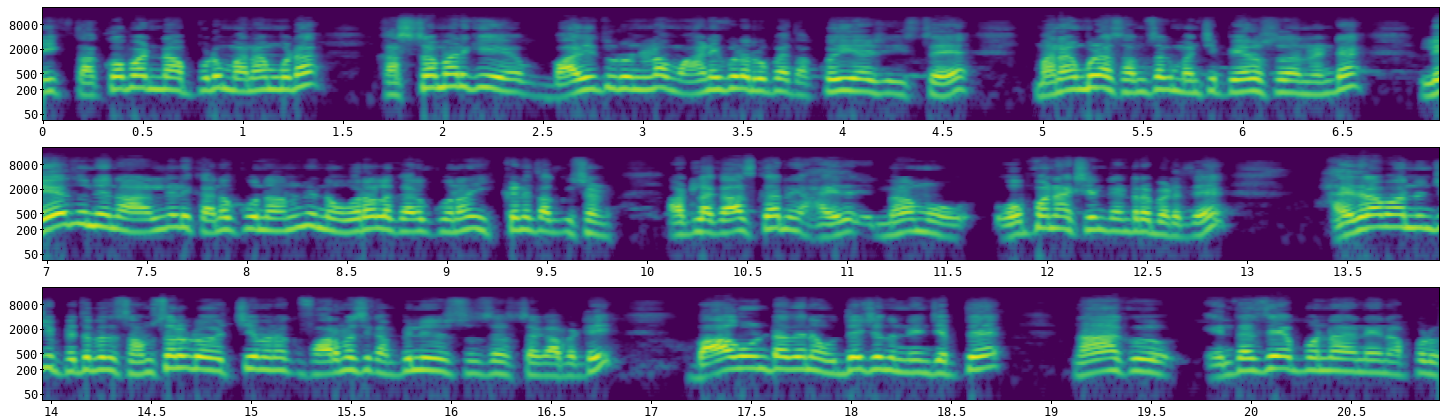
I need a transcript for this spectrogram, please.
నీకు తక్కువ పడినప్పుడు మనం కూడా కస్టమర్కి బాధితుడు ఉండడం వానికి కూడా రూపాయి తక్కువ చేసి ఇస్తే మనం కూడా సంస్థకు మంచి పేరు వస్తుంది అంటే లేదు నేను ఆల్రెడీ కనుక్కున్నాను నేను ఓవరాల్ కనుక్కున్నాను ఇక్కడే తక్కువ ఇస్తాను అట్లా కాస్కర్ మనము ఓపెన్ యాక్షన్ టెండర్ పెడితే హైదరాబాద్ నుంచి పెద్ద పెద్ద సంస్థలు కూడా వచ్చి మనకు ఫార్మసీ కంపెనీ వస్తాయి కాబట్టి బాగుంటుందనే ఉద్దేశంతో నేను చెప్తే నాకు ఎంతసేపు ఉన్నా నేను అప్పుడు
